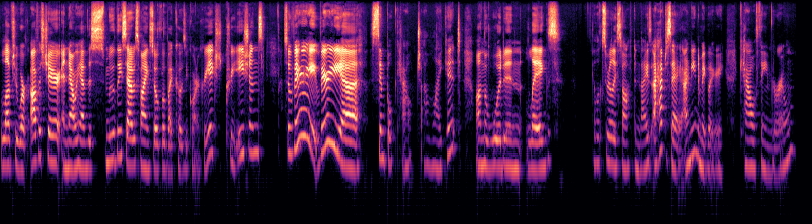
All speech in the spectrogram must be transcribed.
Love to Work office chair, and now we have the Smoothly Satisfying sofa by Cozy Corner Crea Creations. So very, very uh, simple couch. I like it on the wooden legs. It looks really soft and nice. I have to say, I need to make like a cow themed room.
